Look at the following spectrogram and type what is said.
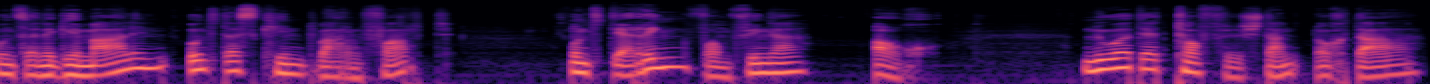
Und seine Gemahlin und das Kind waren fort, und der Ring vom Finger auch. Nur der Toffel stand noch da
